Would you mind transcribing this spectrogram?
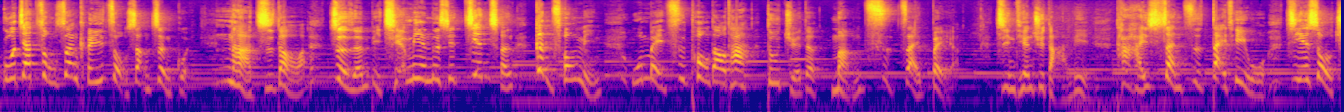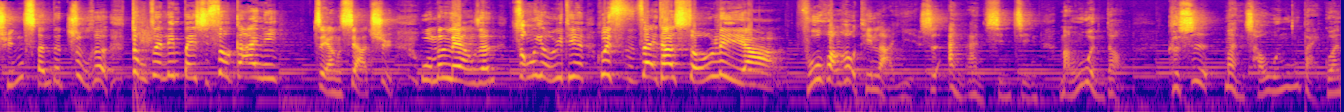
国家总算可以走上正轨，哪知道啊，这人比前面那些奸臣更聪明。我每次碰到他，都觉得芒刺在背啊。今天去打猎，他还擅自代替我接受群臣的祝贺，动罪拎北喜受该你。这样下去，我们两人总有一天会死在他手里啊！福皇后听了也是暗暗心惊，忙问道：“可是满朝文武百官，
